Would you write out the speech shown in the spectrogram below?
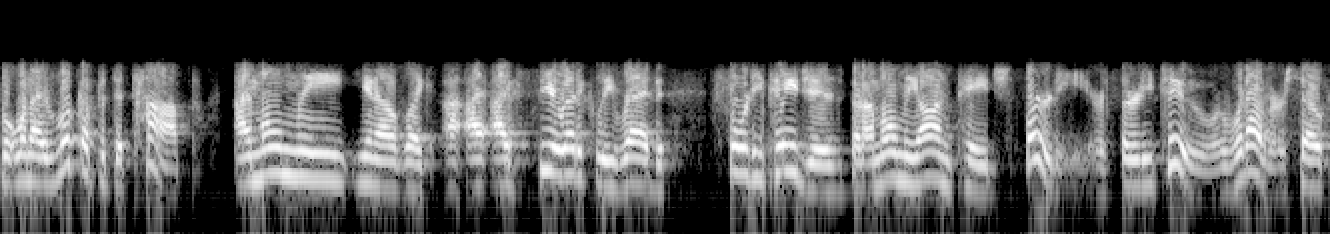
But when I look up at the top, I'm only, you know, like I, I've theoretically read 40 pages, but I'm only on page 30 or 32 or whatever. So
